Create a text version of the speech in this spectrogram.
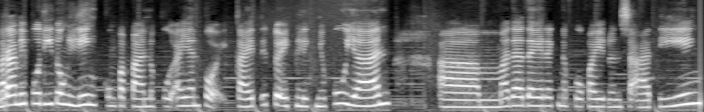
Marami po ditong link kung paano po, ayan po, kahit ito, i-click nyo po yan, um, madadirect na po kayo dun sa ating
